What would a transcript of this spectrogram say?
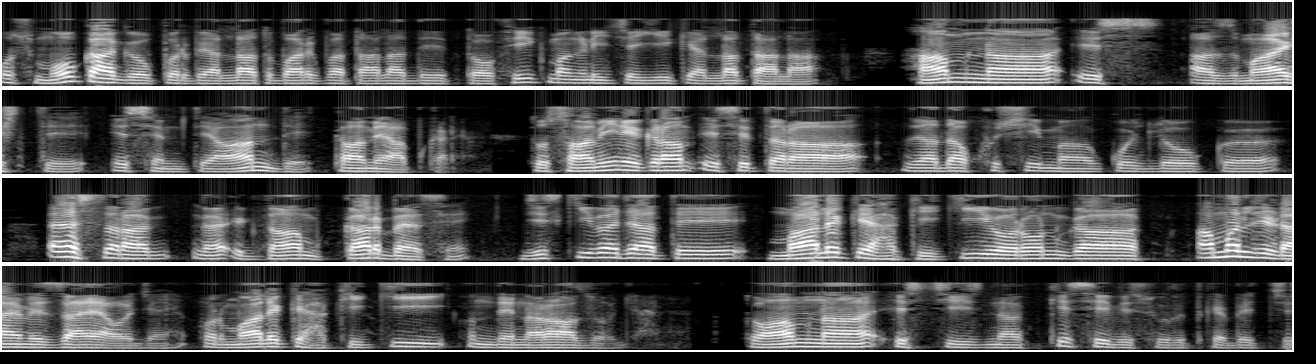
اس موقع کے اوپر بھی اللہ تبارک و تعالیٰ دے توفیق مانگنی چاہیے کہ اللہ تعالیٰ ہم نہ اس آزمائش دے، اس امتحان دے کامیاب کریں۔ تو سامعین اکرام، اسی طرح زیادہ خوشی میں کچھ لوگ اس طرح کا اقدام کر بیسے، جس کی وجہ سے مالک حقیقی اور ان کا عمل جڑا ہے ضائع ہو جائیں اور مالک حقیقی ان دے ناراض ہو جائیں۔ تو ہم نہ اس چیز نہ کسی بھی صورت کے بچ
